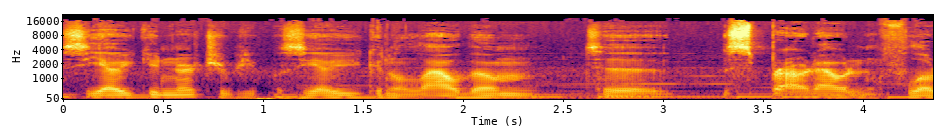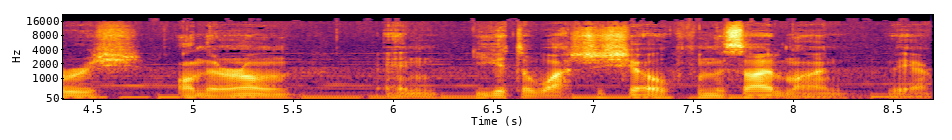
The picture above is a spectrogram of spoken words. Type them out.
see how you can nurture people, see how you can allow them to sprout out and flourish on their own, and you get to watch the show from the sideline there.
